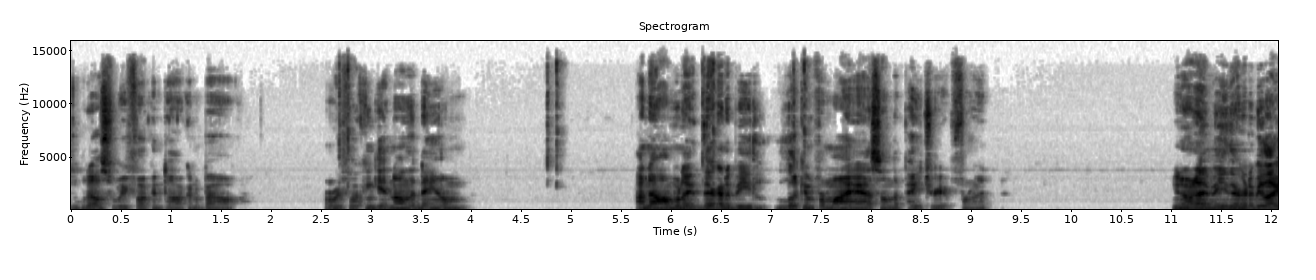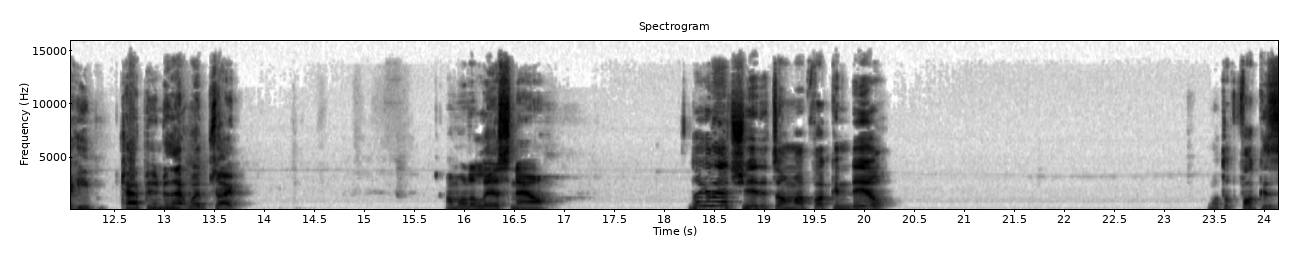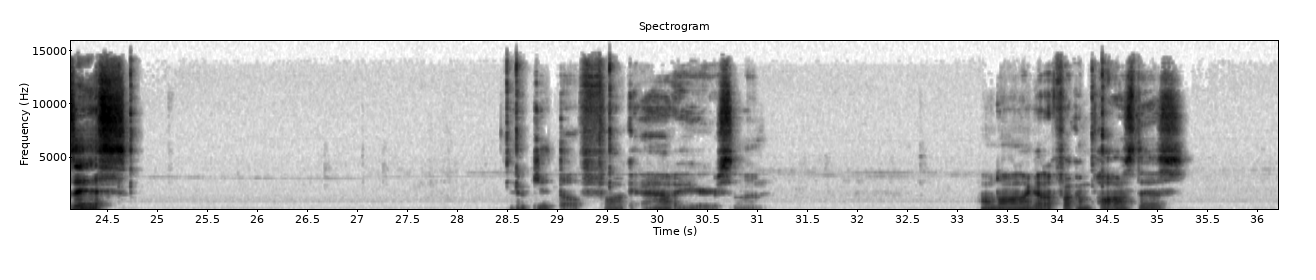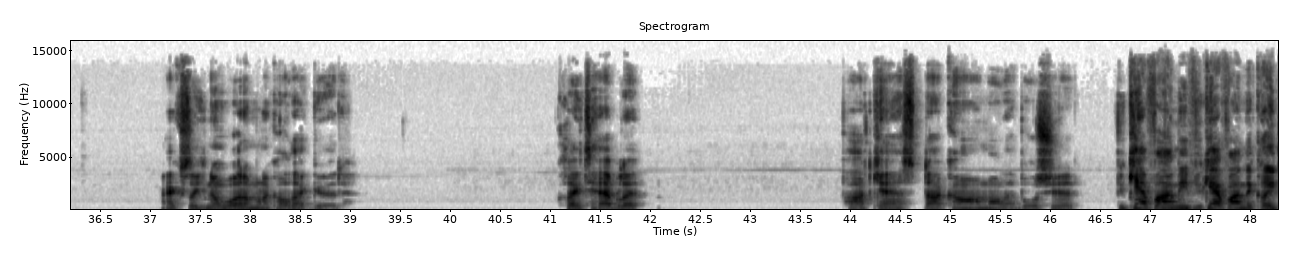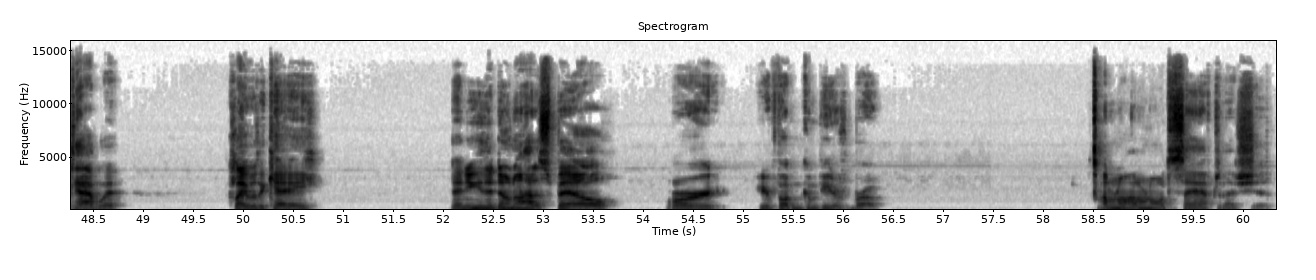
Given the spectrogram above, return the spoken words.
What else are we fucking talking about? Are we fucking getting on the damn? I know I'm gonna. They're gonna be looking for my ass on the Patriot front. You know what I mean? They're gonna be like, he tapped into that website. I'm on the list now. Look at that shit. It's on my fucking deal. What the fuck is this? Get the fuck out of here, son. Hold on, I gotta fucking pause this. Actually, you know what? I'm gonna call that good. Klay Tablet. Podcast.com, all that bullshit. If you can't find me, if you can't find the Klay Tablet, Clay with a K, then you either don't know how to spell or your fucking computer's broke. I don't know. I don't know what to say after that shit.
